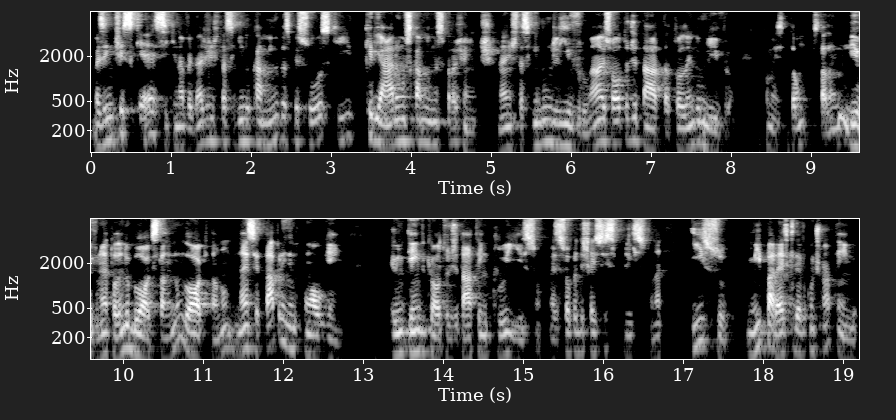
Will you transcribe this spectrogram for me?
Mas a gente esquece que, na verdade, a gente está seguindo o caminho das pessoas que criaram os caminhos para a gente. Né? A gente está seguindo um livro. Ah, eu sou autodidata, estou lendo um livro. Então, você está lendo um livro, né? Estou lendo blog, você está lendo um blog. Então, não, né? você está aprendendo com alguém. Eu entendo que o autodidata inclui isso, mas é só para deixar isso explícito, né? Isso me parece que deve continuar tendo.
